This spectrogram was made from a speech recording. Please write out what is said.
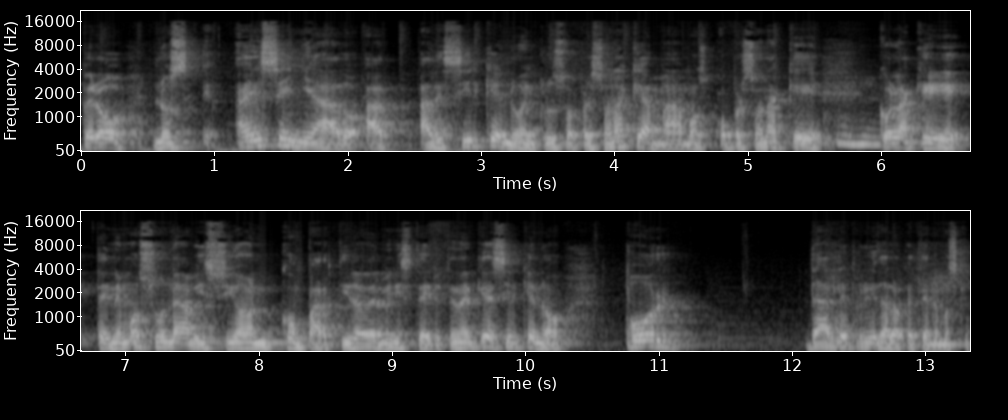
Pero nos ha enseñado a, a decir que no, incluso a personas que amamos o personas que, con las que tenemos una visión compartida del ministerio. Tener que decir que no por darle prioridad a lo que tenemos que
